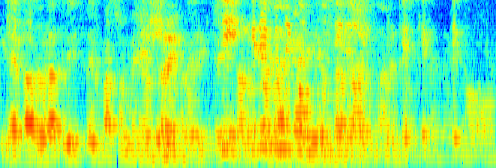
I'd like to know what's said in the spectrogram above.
y las adoratrices más o menos Sí, sí creo que me he confundido hoy porque es que tengo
